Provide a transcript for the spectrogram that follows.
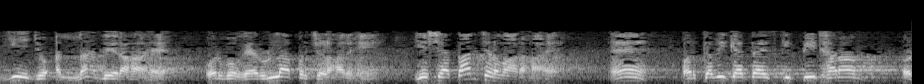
یہ جو اللہ دے رہا ہے اور وہ غیر اللہ پر چڑھا رہے ہیں۔ یہ شیطان چڑھوا رہا ہے۔ اور کبھی کہتا ہے اس کی پیٹ حرام، اور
